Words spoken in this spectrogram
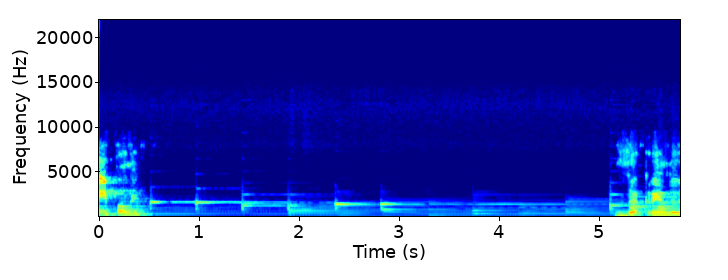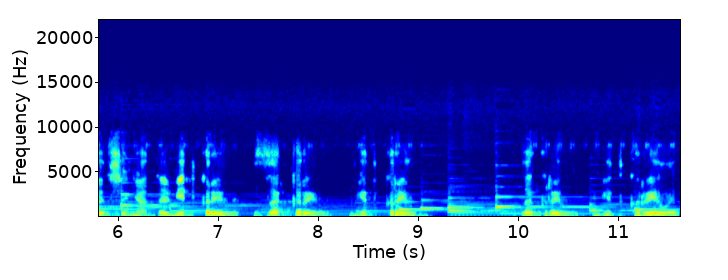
Покліпали. Закрили оченята, відкрили, закрили, відкрили, закрили, відкрили,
